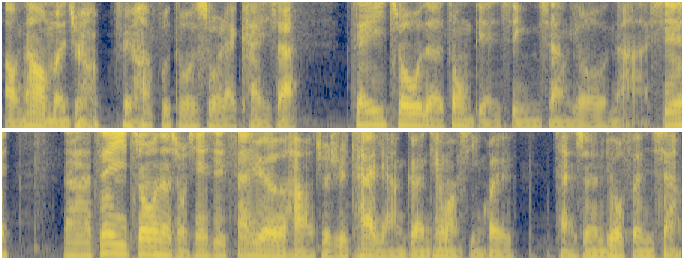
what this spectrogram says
好，那我们就 废话不多说，来看一下这一周的重点星象有哪些。那这一周呢，首先是三月二号，就是太阳跟天王星会产生六分相。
